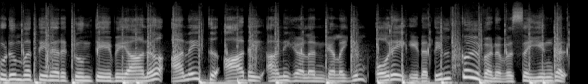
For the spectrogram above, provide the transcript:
குடும்பத்தினருக்கும் தேவையான அனைத்து ஆடை அணிகலன்களையும் ஒரே இடத்தில் கொள்வனவு செய்யுங்கள்.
